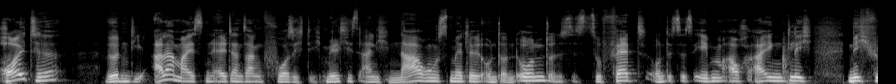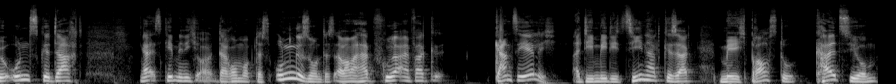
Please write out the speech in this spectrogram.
Heute würden die allermeisten Eltern sagen, vorsichtig, Milch ist eigentlich ein Nahrungsmittel und, und, und, und es ist zu fett und es ist eben auch eigentlich nicht für uns gedacht. Ja, es geht mir nicht darum, ob das ungesund ist, aber man hat früher einfach, ganz ehrlich, die Medizin hat gesagt, Milch brauchst du, Kalzium.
